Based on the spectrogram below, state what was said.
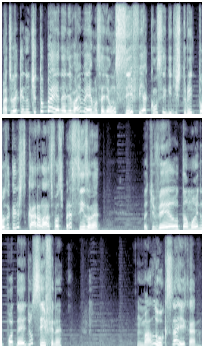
Mas tu vê que ele não titubeia, né? Ele vai mesmo, ou seja, um Sith ia conseguir destruir todos aqueles caras lá se fosse preciso, né? Pra te ver o tamanho do poder de um Sith, né? Maluco isso daí, cara.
